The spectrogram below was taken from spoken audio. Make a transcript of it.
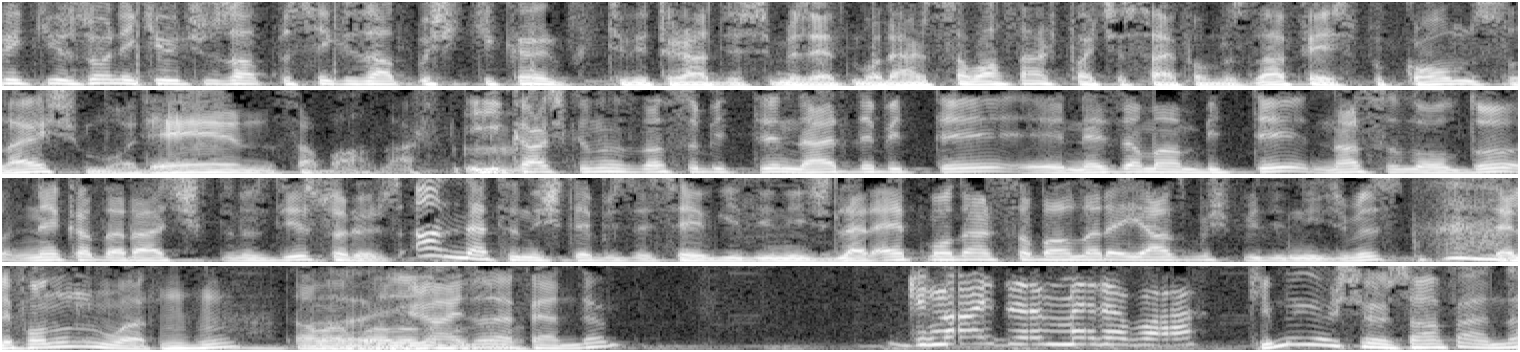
0212 368 62 40. Twitter adresimiz et modern sabahlar. Faça sayfamızda facebook.com slash modern sabahlar. İlk aşkınız nasıl bitti? Nerede bitti? e, Ne zaman bitti? Nasıl oldu? Ne kadar aşıktınız diye soruyoruz. Anlatın işte bize sevgili dinleyiciler. Et modern sabahlara yazmış bir dinleyicimiz. Telefonunuz mu var? Tamam Ee, alalım o Günaydın efendim. Günaydın merhaba. Kimle görüşüyoruz hanımefendi?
